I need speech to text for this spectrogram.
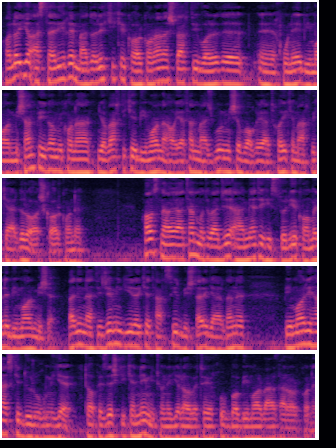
حالا یا از طریق مدارکی که کارکنانش وقتی وارد خونه بیمار میشن پیدا می‌کنن یا وقتی که بیمار نهایتا مجبور میشه واقعیت هایی که مخفی کرده رو آشکار کنه. هاوس نهایتا متوجه اهمیت هیستوری کامل بیمار میشه. ولی نتیجه می‌گیره که تقصیر بیشتر گردن بیماری هست که دروغ میگه تا پزشکی که نمی‌تونه یه رابطه خوب با بیمار برقرار کنه.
